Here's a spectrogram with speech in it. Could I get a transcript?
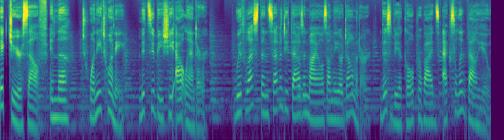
Picture yourself in the 2020 Mitsubishi Outlander. With less than 70,000 miles on the odometer, this vehicle provides excellent value.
